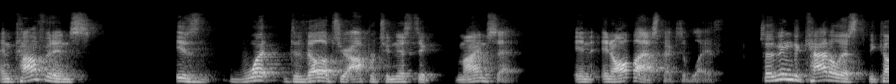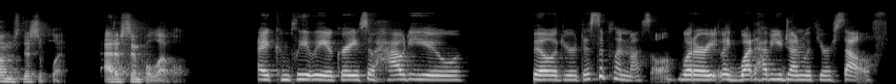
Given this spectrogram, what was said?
And confidence is what develops your opportunistic mindset in, in all aspects of life. So I think the catalyst becomes discipline at a simple level. I completely agree. So how do you build your discipline muscle? What are like what have you done with yourself?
